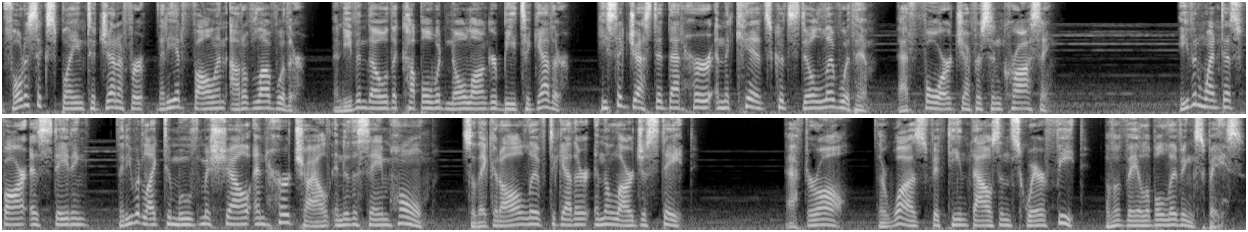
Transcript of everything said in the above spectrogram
Fotis explained to Jennifer that he had fallen out of love with her, and even though the couple would no longer be together, he suggested that her and the kids could still live with him at 4 Jefferson Crossing. He even went as far as stating that he would like to move Michelle and her child into the same home so they could all live together in the large estate. After all, there was 15,000 square feet of available living space.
